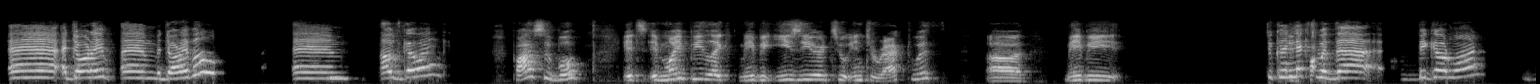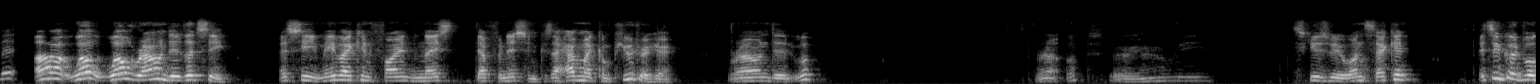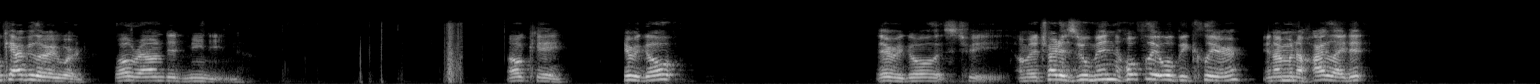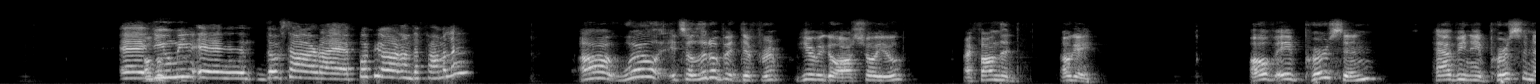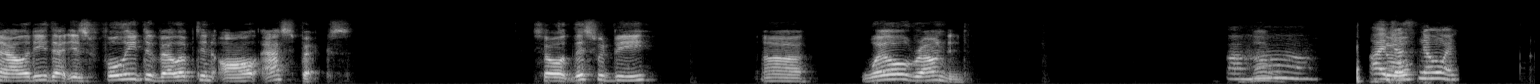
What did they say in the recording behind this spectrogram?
Uh, adorable, um, adorable, um, outgoing. Possible. It's it might be like maybe easier to interact with. Uh, maybe To connect po- with the bigger one. Uh well well-rounded. Let's see. Let's see. Maybe I can find a nice definition because I have my computer here. Rounded. Whoop. Rou- Oops. Where are we? Excuse me. One second. It's a good vocabulary word. Well-rounded meaning. Okay. Here we go. There we go. Let's try. I'm going to try to zoom in. Hopefully it will be clear. And I'm going to highlight it. Uh, do you mean uh, those are uh, popular in the family? Uh, well, it's a little bit different. Here we go. I'll show you. I found the. Okay. Of a person having a personality that is fully developed in all aspects. So this would be uh, well rounded. Uh huh. I So- just know it.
